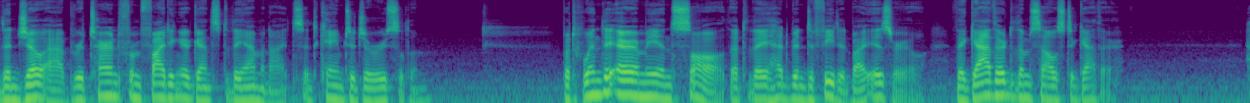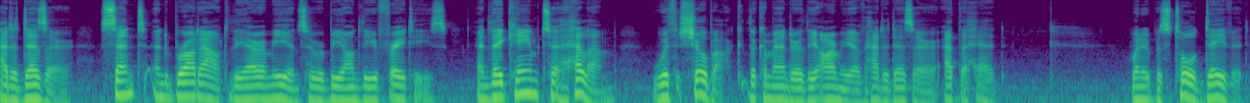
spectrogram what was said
Then Joab returned from fighting against the Ammonites, and came to Jerusalem. But when the Arameans saw that they had been defeated by Israel, they gathered themselves together. Hadadezer sent and brought out the Arameans who were beyond the Euphrates, and they came to Helam with Shobach, the commander of the army of Hadadezer, at the head. When it was told David,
